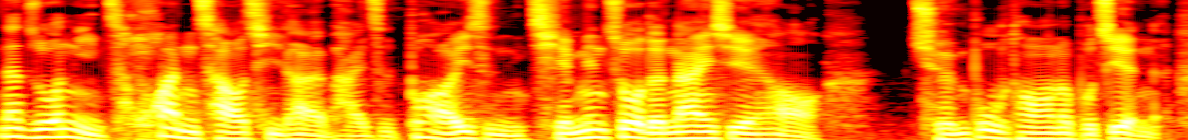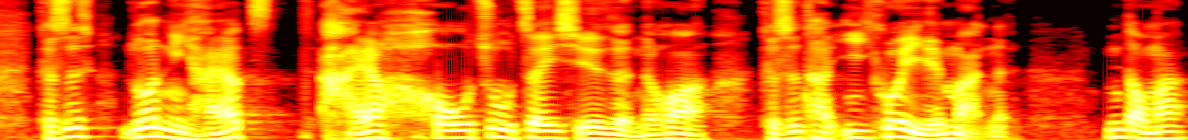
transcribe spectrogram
那如果你换抄其他的牌子，不好意思，你前面做的那一些哈，全部通通都不见了。可是如果你还要还要 hold 住这一些人的话，可是他衣柜也满了。你懂吗？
